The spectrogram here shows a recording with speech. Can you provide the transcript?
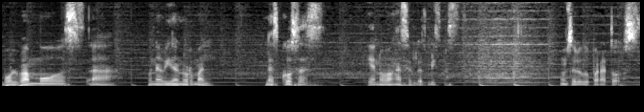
volvamos a una vida normal, las cosas ya no van a ser las mismas. Un saludo para todos.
